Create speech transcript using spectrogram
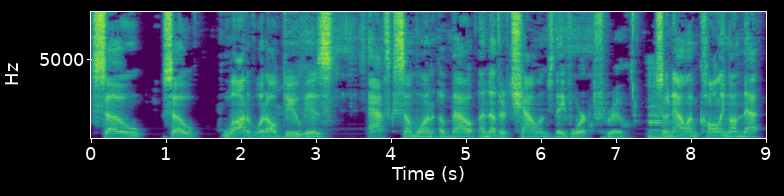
So, so a lot of what I'll do is ask someone about another challenge they've worked through. So now I'm calling on that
